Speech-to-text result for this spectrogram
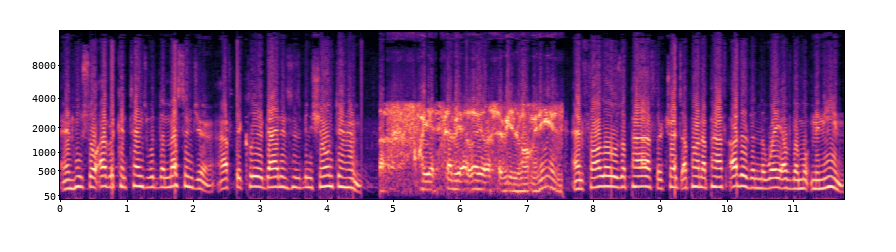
And whosoever contends with the messenger after clear guidance has been shown to him, ويتبع غير سبيل المؤمنين and follows a path or treads upon a path other than the way of the mu'mineen,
